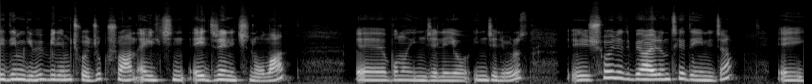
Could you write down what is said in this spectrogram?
Dediğim gibi bilim çocuk şu an Elçin, Ecren için olan e, bunu inceliyor, inceliyoruz. E, şöyle de bir ayrıntıya değineceğim. E,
